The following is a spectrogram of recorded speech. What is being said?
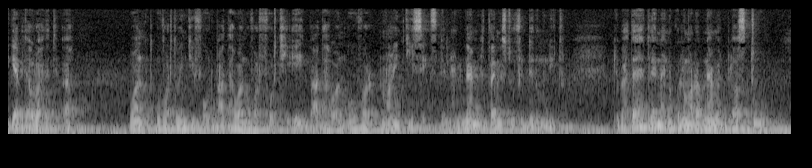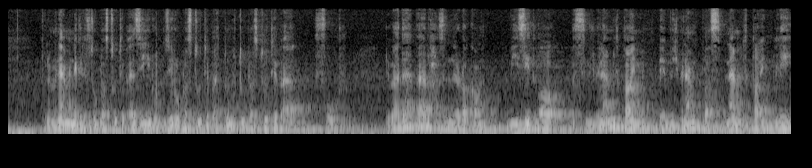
إجابة أول واحدة تبقى 1 over 24 بعدها 1 over 48 بعدها 1 over 96 لأن إحنا بنعمل times 2 في ال denominator اللي بعدها هتلاقي إن إحنا كل مرة بنعمل plus 2 فلما نعمل negative 2 plus 2 تبقى 0 0 plus 2 تبقى 2 2 plus 2 تبقى 4 اللي بعدها بقى لاحظ إن الرقم بيزيد آه بس مش بنعمل times مش بنعمل plus بنعمل times ليه؟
